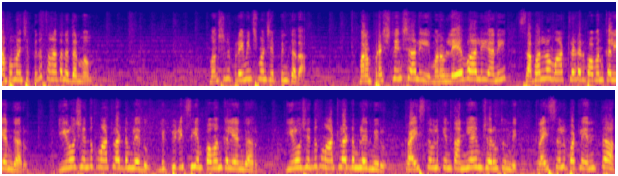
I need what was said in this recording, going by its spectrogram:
చంపమని చెప్పింది సనాతన ధర్మం? మనుషుల్ని ప్రేమించమని చెప్పింది కదా. మనం ప్రశ్నించాలి మనం లేవాలి అని సభల్లో మాట్లాడారు పవన్ కళ్యాణ్ గారు. ఈ రోజు ఎందుకు మాట్లాడడం లేదు? డిప్యూటీ సీఎం పవన్ కళ్యాణ్ గారు. ఈ రోజు ఎందుకు మాట్లాడడం లేదు మీరు? క్రైస్తవులకి ఇంత అన్యాయం జరుగుతుంది. క్రైస్తవుల పట్ల ఎంత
